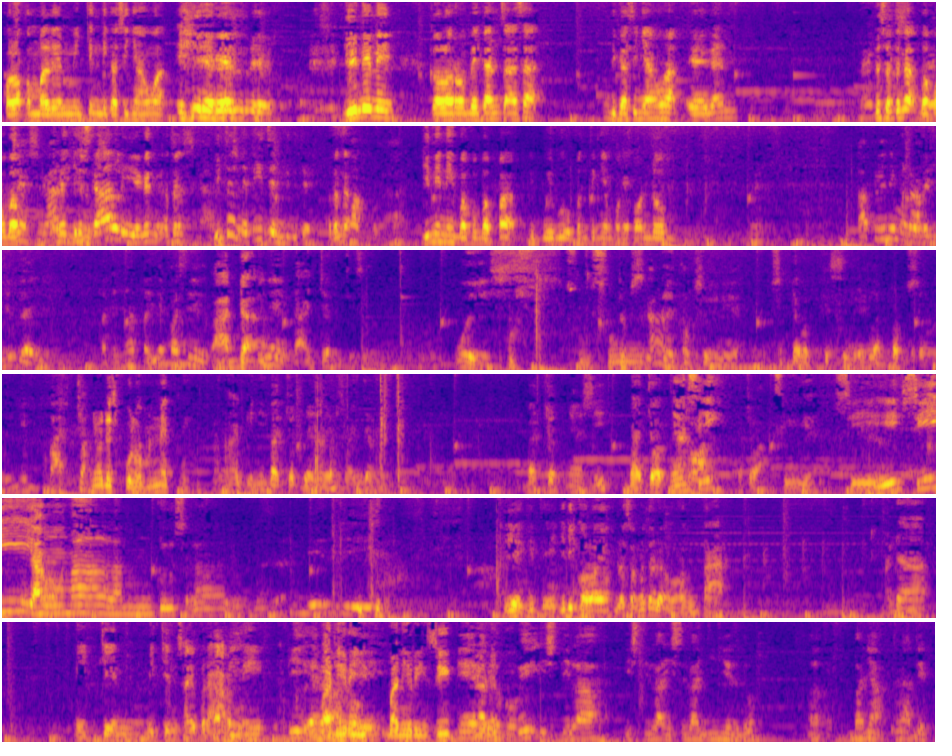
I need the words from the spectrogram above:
kalau kembalian micin dikasih nyawa. Iya kan? gini nih kalau robekan Sasa dikasih nyawa ya kan? Terus atau enggak bapak-bapak Receh sekali. ya kan? atau itu netizen gitu cek. Atau enggak? Gini nih bapak-bapak ibu-ibu pentingnya pakai kondom. Tapi ini menarik juga ini. Katanya apa? Ini pasti ada Ini- ada aja netizen. Wih susu. Sedap sekali talk show ini ya. Sedap. Podcast ini Ini bukan talk show, ini bacot. ini udah 10 menit nih lagi? Ini bacotnya Jangan apa? yang panjang Bacotnya sih. bacotnya sih Kecoa. si ya. Si siang malamku selalu iya gitu ya. Jadi kalau yang sebelah sana tuh ada onta ada micin micin cyber Tapi army di era bani, Ri- Jokowi- bani rizik Di era ya kan? Jokowi istilah istilah istilah nyinyir itu eh, banyak kreatif.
